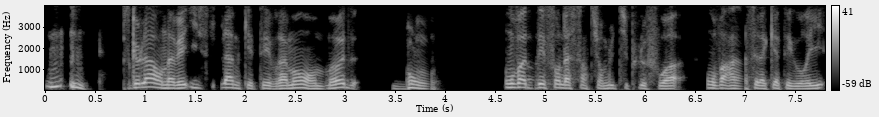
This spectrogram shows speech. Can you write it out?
Parce que là, on avait Islam qui était vraiment en mode bon, on va défendre la ceinture multiples fois, on va raser la catégorie.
